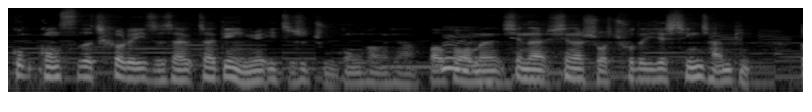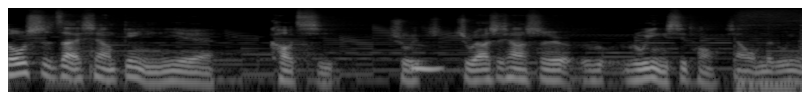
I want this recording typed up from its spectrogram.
公公司的策略一直在在电影院一直是主攻方向，包括我们现在现在所出的一些新产品，都是在向电影业靠齐。主主要是像是如如影系统，像我们的如影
